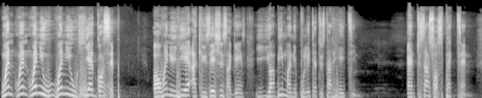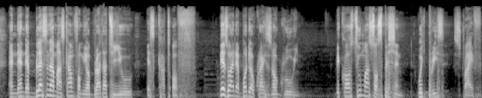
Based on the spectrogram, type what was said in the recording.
When, when, when, you, when you hear gossip or when you hear accusations against, you, are being manipulated to start hating and to start suspecting. And then the blessing that must come from your brother to you is cut off. This is why the body of Christ is not growing. Because too much suspicion, which breeds strife.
